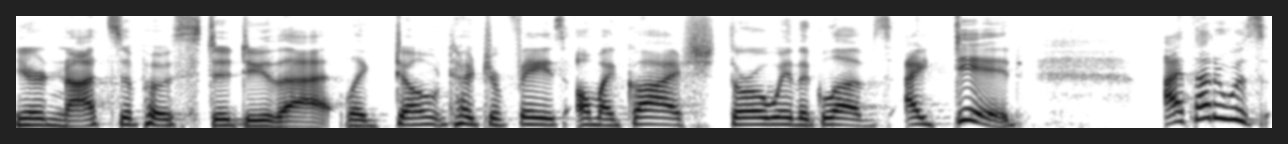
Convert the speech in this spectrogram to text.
you're not supposed to do that. Like don't touch your face. Oh my gosh, throw away the gloves. I did. I thought it was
